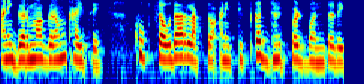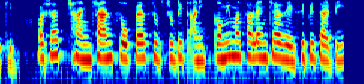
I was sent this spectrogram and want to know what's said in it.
आणि गरमागरम खायचे. खूप चवदार लागतं आणि तितकंच झटपट बनतं देखील. अशा छान छान सोप्या सुटसुटीत आणि कमी मसाल्यांच्या रेसिपीसाठी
